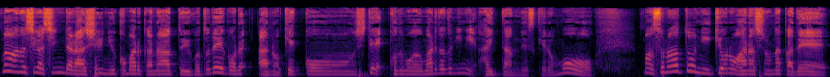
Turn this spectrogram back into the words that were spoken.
まあ私が死んだら収入困るかなということで、これ、あの結婚して子供が生まれた時に入ったんですけども、まあその後に今日のお話の中で、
